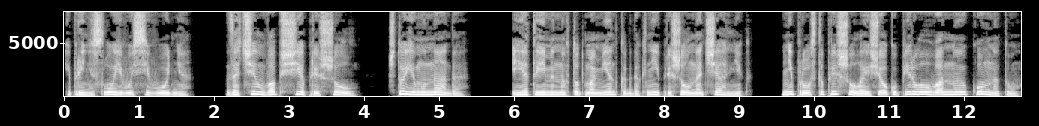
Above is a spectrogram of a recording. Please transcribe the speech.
И принесло его сегодня. Зачем вообще пришел? Что ему надо? И это именно в тот момент, когда к ней пришел начальник. Не просто пришел, а еще оккупировал ванную комнату,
